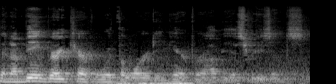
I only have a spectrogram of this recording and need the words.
And I'm being very careful with the wording here for obvious reasons.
